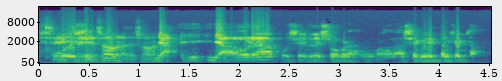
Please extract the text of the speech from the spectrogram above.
Sí, Pues sí, de sobra, de sobra. ya- y, y ahora, pues es de sobra, ahora se ve perfectamente.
